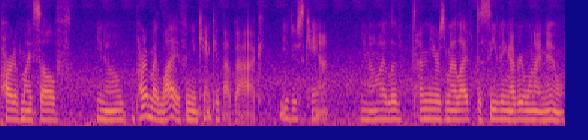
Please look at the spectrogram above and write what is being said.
part of myself, you know, part of my life, and you can't get that back. You just can't. You know, I lived 10 years of my life deceiving everyone I knew.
